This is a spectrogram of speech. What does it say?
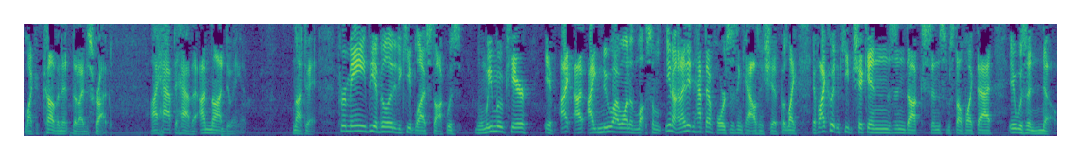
like a covenant that I described. I have to have that. I'm not doing it. I'm not doing it. For me, the ability to keep livestock was when we moved here. If I, I, I knew I wanted some, you know, and I didn't have to have horses and cows and shit, but like if I couldn't keep chickens and ducks and some stuff like that, it was a no.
